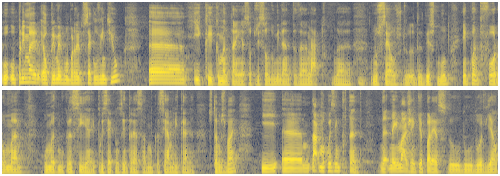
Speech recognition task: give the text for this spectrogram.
O, o, primeiro é o primeiro bombardeiro do século XXI uh, e que, que, mantém essa posição dominante da NATO na, nos céus de, de, deste mundo, enquanto for uma, uma democracia, e por isso é que nos interessa a democracia americana, estamos bem. E uh, ah, uma coisa importante, na, na imagem que aparece do, do, do avião,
